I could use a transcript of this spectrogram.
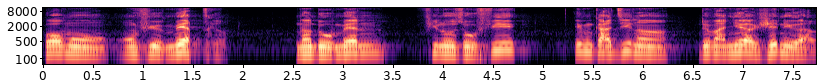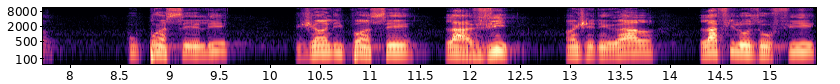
comme un, vieux maître dans le domaine philosophie et me dit de manière générale pour penser lui, j'en lis penser la vie en général, la philosophie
